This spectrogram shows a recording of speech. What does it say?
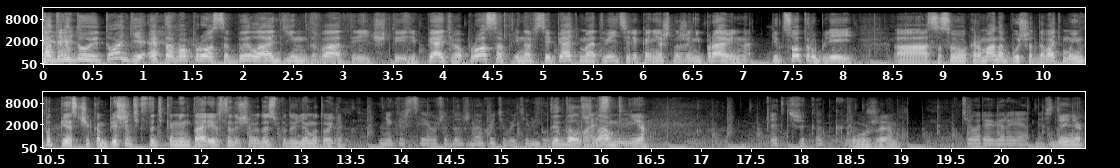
подведу итоги. Это вопросы. Было 1, 2, 3, 4, 5 вопросов, и на все 5 мы ответили, конечно же, неправильно. 500 рублей а, со своего кармана будешь отдавать моим подписчикам. Пишите, кстати, комментарии, в следующем видосе подведем итоги. Мне кажется, я уже должна хоть в один был Ты должна мне Это же как э, уже теория вероятности. денег.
